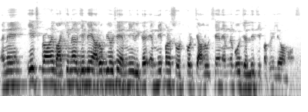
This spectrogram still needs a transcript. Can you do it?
અને એ જ પ્રમાણે બાકીના જે બે આરોપીઓ છે, એમની વિગત એમની પણ શોધખોળ ચાલુ છે અને એમને બહુ જલ્દીથી પકડી લેવામાં આવશે.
